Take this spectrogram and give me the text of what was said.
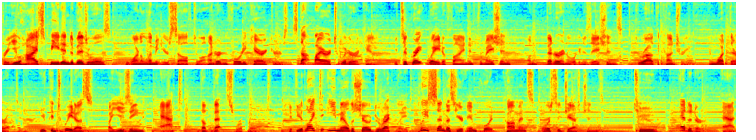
For you high-speed individuals who want to limit yourself to 140 characters, stop by our Twitter account. It's a great way to find information on veteran organizations throughout the country and what they're up to. You can tweet us by using at the Vets Report. If you'd like to email the show directly, please send us your input, comments, or suggestions to editor at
